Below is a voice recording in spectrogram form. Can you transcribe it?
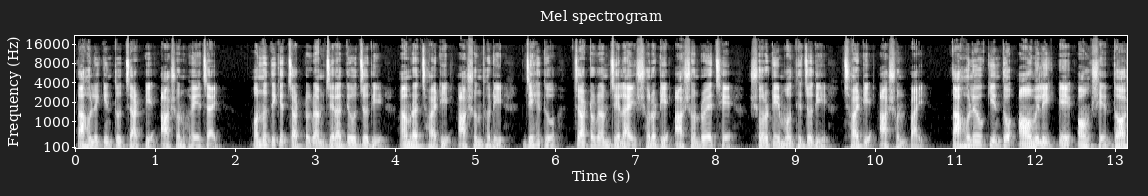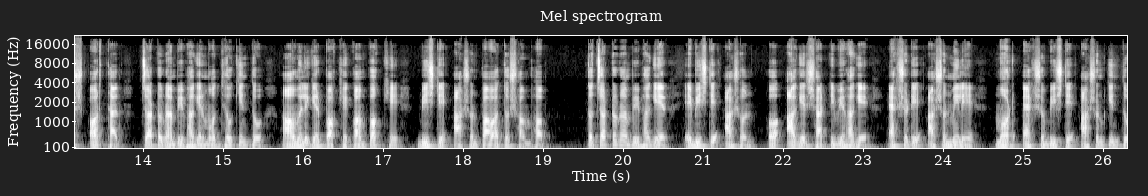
তাহলে কিন্তু চারটি আসন হয়ে যায়। অন্যদিকে চট্টগ্রাম জেলাতেও যদি আমরা ছয়টি আসন ধরি, যেহেতু চট্টগ্রাম জেলায় ষোলোটি আসন রয়েছে, ষোলোটির মধ্যে যদি ছয়টি আসন পাই, তাহলেও কিন্তু আওয়ামী লীগ এ অংশে দশ অর্থাৎ চট্টগ্রাম বিভাগের মধ্যেও কিন্তু আওয়ামী লীগের পক্ষে কমপক্ষে বিশটি আসন পাওয়া তো সম্ভব। তো চট্টগ্রাম বিভাগের এই বিশটি আসন ও আগের ষাটটি বিভাগে একশোটি আসন মিলে মোট একশো বিশটি আসন কিন্তু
